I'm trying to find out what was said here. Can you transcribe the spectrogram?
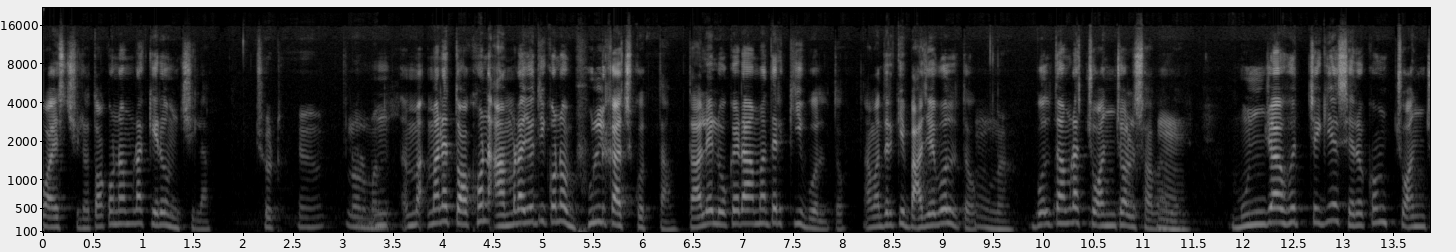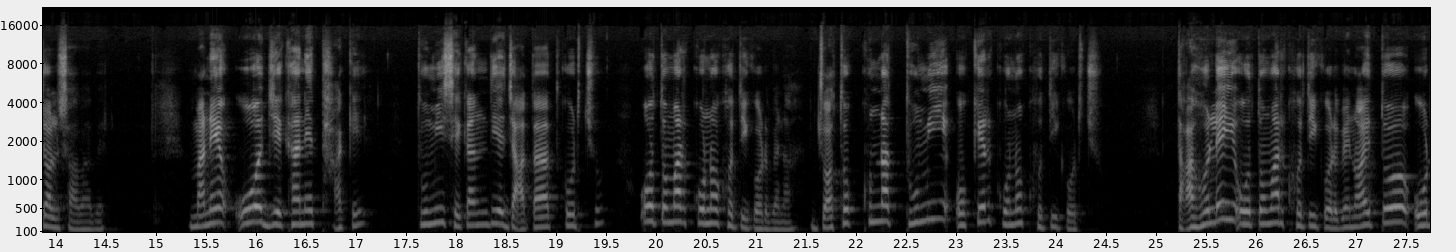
বয়স ছিল তখন আমরা কেরম ছিলাম? ছোট মানে তখন আমরা যদি কোনো ভুল কাজ করতাম তাহলে লোকেরা আমাদের কি বলতো? আমাদের কি বাজে বলতো? বলতো আমরা চঞ্চল স্বভাবের। মুঞ্জা হচ্ছে গিয়ে সেরকম চঞ্চল স্বভাবের। মানে ও যেখানে থাকে তুমি সেখান দিয়ে যাতায়াত করছ ও তোমার কোনো ক্ষতি করবে না। যতক্ষণ না তুমি ওকের কোনো ক্ষতি করছ। তাহলেই ও তোমার ক্ষতি করবে, নয়তো ওর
